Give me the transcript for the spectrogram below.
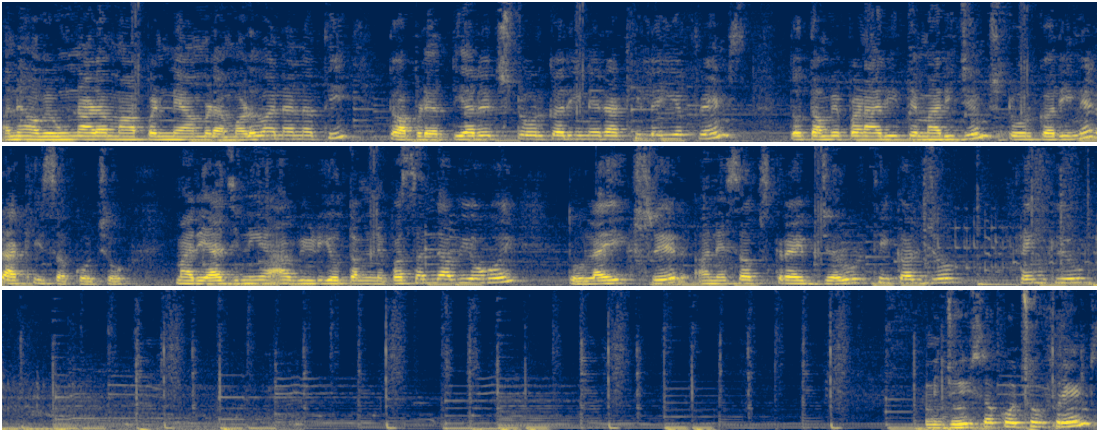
અને હવે ઉનાળામાં આપણને આમળા મળવાના નથી, તો આપણે અત્યારે જ સ્ટોર કરીને રાખી લઈએ ફ્રેન્ડ્સ તો તમે પણ આ રીતે મારી જેમ સ્ટોર કરીને રાખી શકો છો. મારી આજની આ વીડિયો તમને પસંદ આવ્યો હોય તો લાઈક શેર અને સબસ્ક્રાઈબ જરૂરથી કરજો. થેન્ક યુ તમે જોઈ શકો છો ફ્રેન્ડ્સ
